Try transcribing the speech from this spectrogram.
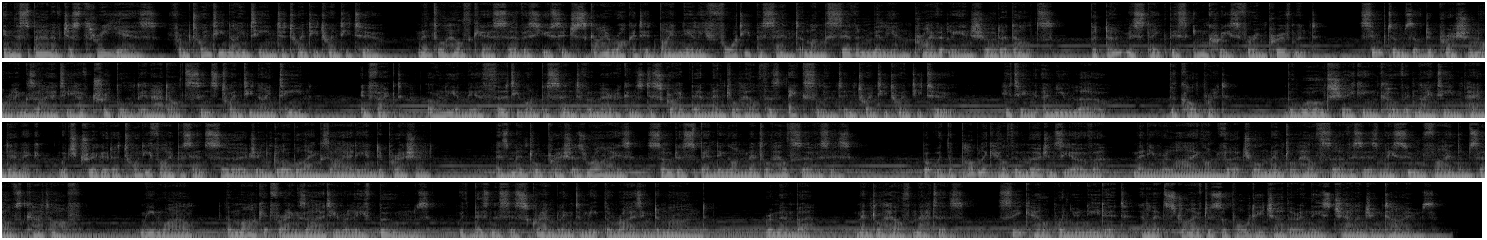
In the span of just three years, from 2019 to 2022, mental health care service usage skyrocketed by nearly 40% among 7 million privately insured adults. But don't mistake this increase for improvement. Symptoms of depression or anxiety have tripled in adults since 2019. In fact, only a mere 31% of Americans described their mental health as excellent in 2022, hitting a new low. The culprit? The world-shaking COVID-19 pandemic, which triggered a 25% surge in global anxiety and depression. As mental pressures rise, so does spending on mental health services. But with the public health emergency over, Many relying on virtual mental health services may soon find themselves cut off. Meanwhile, the market for anxiety relief booms, with businesses scrambling to meet the rising demand. Remember, mental health matters. Seek help when you need it, strive to support each other in these challenging times.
